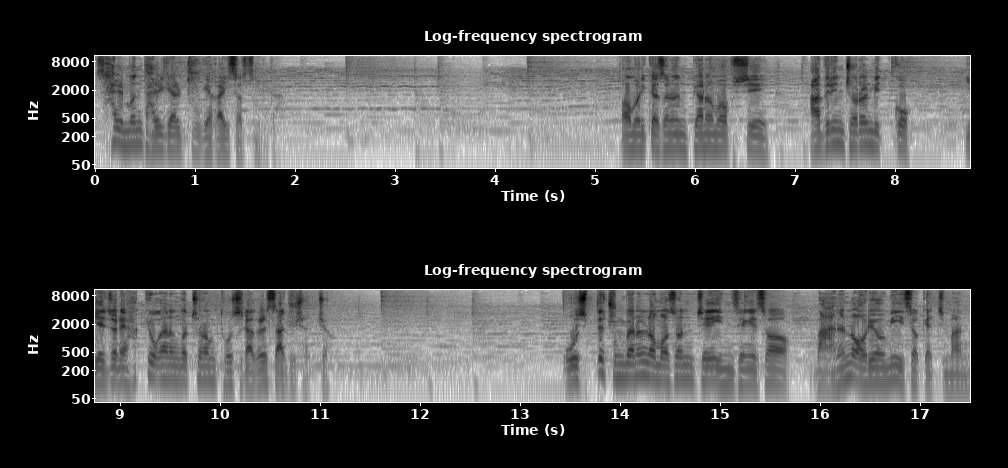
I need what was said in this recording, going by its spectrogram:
삶은 달걀 두 개가 있었습니다. 어머니께서는 변함없이 아들인 저를 믿고 예전에 학교 가는 것처럼 도시락을 싸주셨죠. 50대 중반을 넘어선 제 인생에서 많은 어려움이 있었겠지만,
